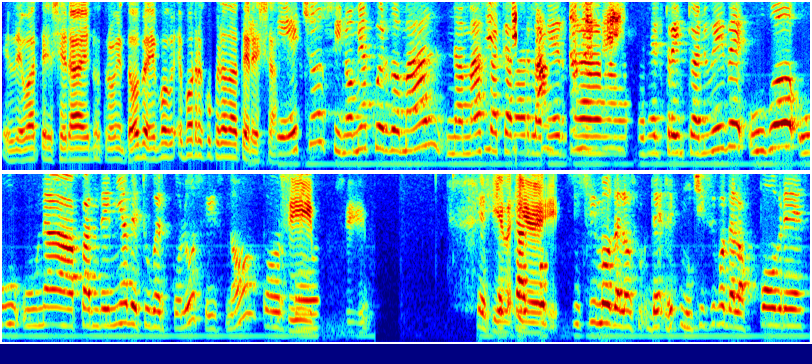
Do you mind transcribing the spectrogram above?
El debate será en otro momento. Hombre, hemos, hemos, recuperado a Teresa. De hecho, si no me acuerdo mal, nada más acabar la guerra en el 39 hubo una pandemia de tuberculosis, ¿no? Por, sí, sí. Que se y, y, muchísimo, de los, de, muchísimo de los pobres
